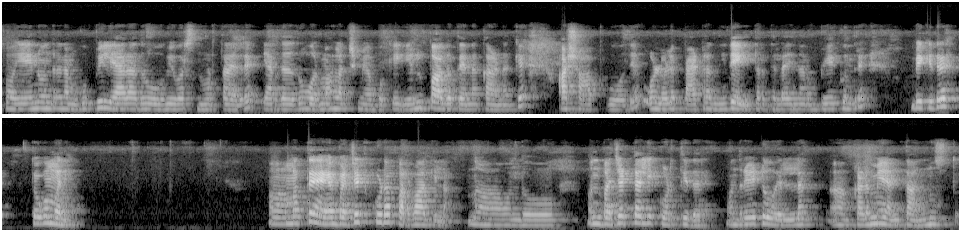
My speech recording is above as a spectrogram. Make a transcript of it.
ಸೊ ಏನು ಅಂದರೆ ನಮ್ಮ ಗುಬ್ಬಿಲಿ ಯಾರಾದರೂ ವ್ಯೂವರ್ಸ್ ನೋಡ್ತಾ ಇದ್ದರೆ ಯಾರಿಗಾದ್ರೂ ವರಮಹಾಲಕ್ಷ್ಮಿ ಹಬ್ಬಕ್ಕೆ ಎಲ್ಪ್ ಆಗುತ್ತೆ ಅನ್ನೋ ಕಾರಣಕ್ಕೆ ಆ ಶಾಪ್ಗೆ ಹೋದೆ. ಒಳ್ಳೊಳ್ಳೆ ಪ್ಯಾಟ್ರನ್ ಇದೆ ಈ ಥರದ್ದೆಲ್ಲ ಏನಾದ್ರು ಬೇಕು ಅಂದರೆ ಬೇಕಿದ್ರೆ ತೊಗೊಂಬನ್ನಿ. ಮತ್ತೆ ಬಜೆಟ್ ಕೂಡ ಪರವಾಗಿಲ್ಲ. ಒಂದು ಒಂದು ಬಜೆಟಲ್ಲಿ ಕೊಡ್ತಿದ್ದಾರೆ ಒಂದು ರೇಟು ಎಲ್ಲ ಕಡಿಮೆ ಅಂತ ಅನ್ನಿಸ್ತು.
